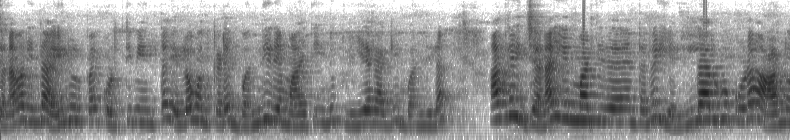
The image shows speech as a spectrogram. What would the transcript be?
ಜನವರಿಯಿಂದ ಐನೂರು ರೂಪಾಯಿ ಕೊಡ್ತೀವಿ ಅಂತ ಎಲ್ಲೋ ಒಂದು ಕಡೆ ಬಂದಿದೆ ಮಾಹಿತಿ, ಇನ್ನೂ ಕ್ಲಿಯರ್ ಆಗಿ ಬಂದಿಲ್ಲ. ಆದರೆ ಈ ಜನ ಏನು ಮಾಡ್ತಿದ್ದಾರೆ ಅಂತಂದರೆ ಎಲ್ಲರಿಗೂ ಕೂಡ ಆರುನೂ,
